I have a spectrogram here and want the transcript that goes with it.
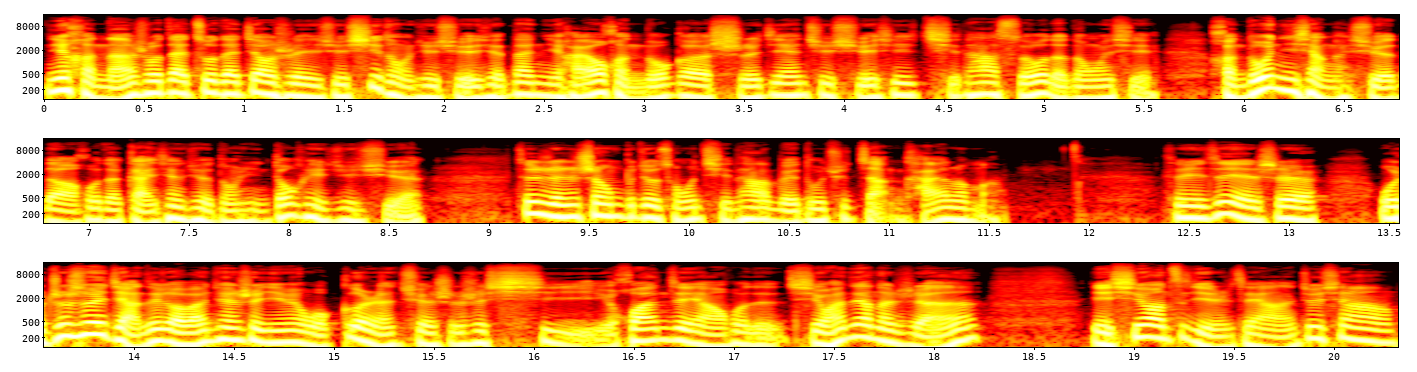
你很难说在坐在教室里去系统去学习，但你还有很多个时间去学习其他所有的东西，很多你想学的或者感兴趣的东西，你都可以去学。这人生不就从其他维度去展开了吗？所以这也是我之所以讲这个，完全是因为我个人确实是喜欢这样或者喜欢这样的人，也希望自己是这样。就像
